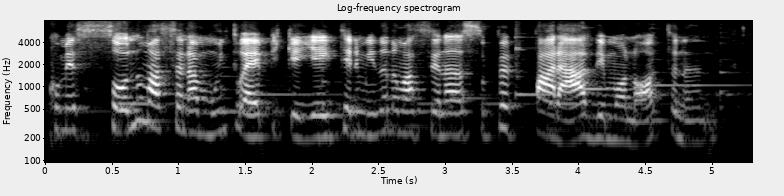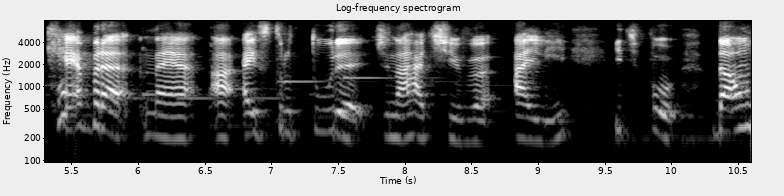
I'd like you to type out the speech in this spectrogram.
começou numa cena muito épica e aí termina numa cena super parada e monótona, quebra, né, a, a estrutura de narrativa ali e, tipo, dá um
